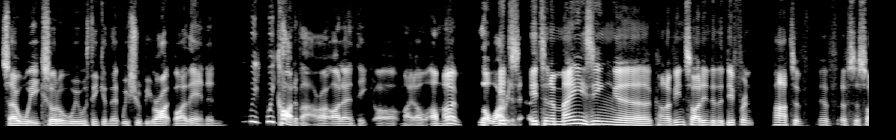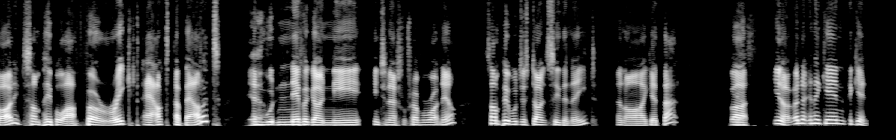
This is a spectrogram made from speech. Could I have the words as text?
So we sort of we were thinking that we should be right by then, and we, we kind of are. I, I don't think, oh, mate, I'm not, not worried it's, about it. it's an amazing uh, kind of insight into the different parts of, of, of society. Some people are freaked out about it Yeah. and would never go near international travel right now. Some people just don't see the need, and I get that. But you know, and, and again, again,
